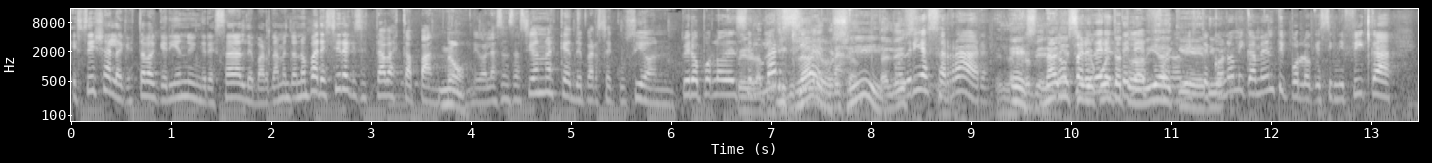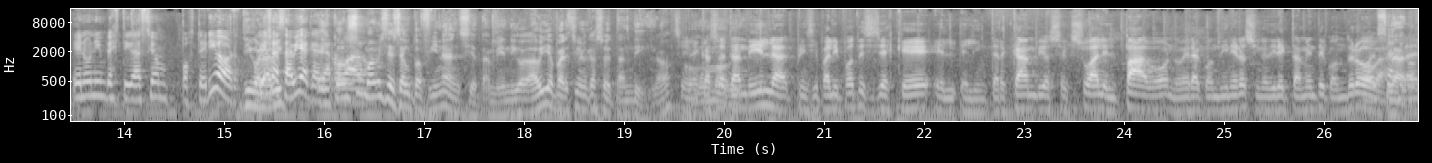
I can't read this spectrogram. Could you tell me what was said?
es ella la que estaba queriendo ingresar al departamento. No pareciera que se estaba escapando. No. Digo, la sensación no es que de persecución. Pero por lo del Pero celular sí. claro, sí. Tal vez- Podría cerrar. Es, nadie no se dio perder cuenta el todavía de teléfono, que, económicamente y por lo que significa en una investigación posterior. Digo, ella vi- sabía que había El consumo a veces se autofinancia también. Digo, había aparecido en el caso de Tandil, ¿no? Sí, en el caso de. Tandil, la principal hipótesis es que el, el intercambio sexual, el pago, no era con dinero, sino directamente con droga. Bolsas La de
